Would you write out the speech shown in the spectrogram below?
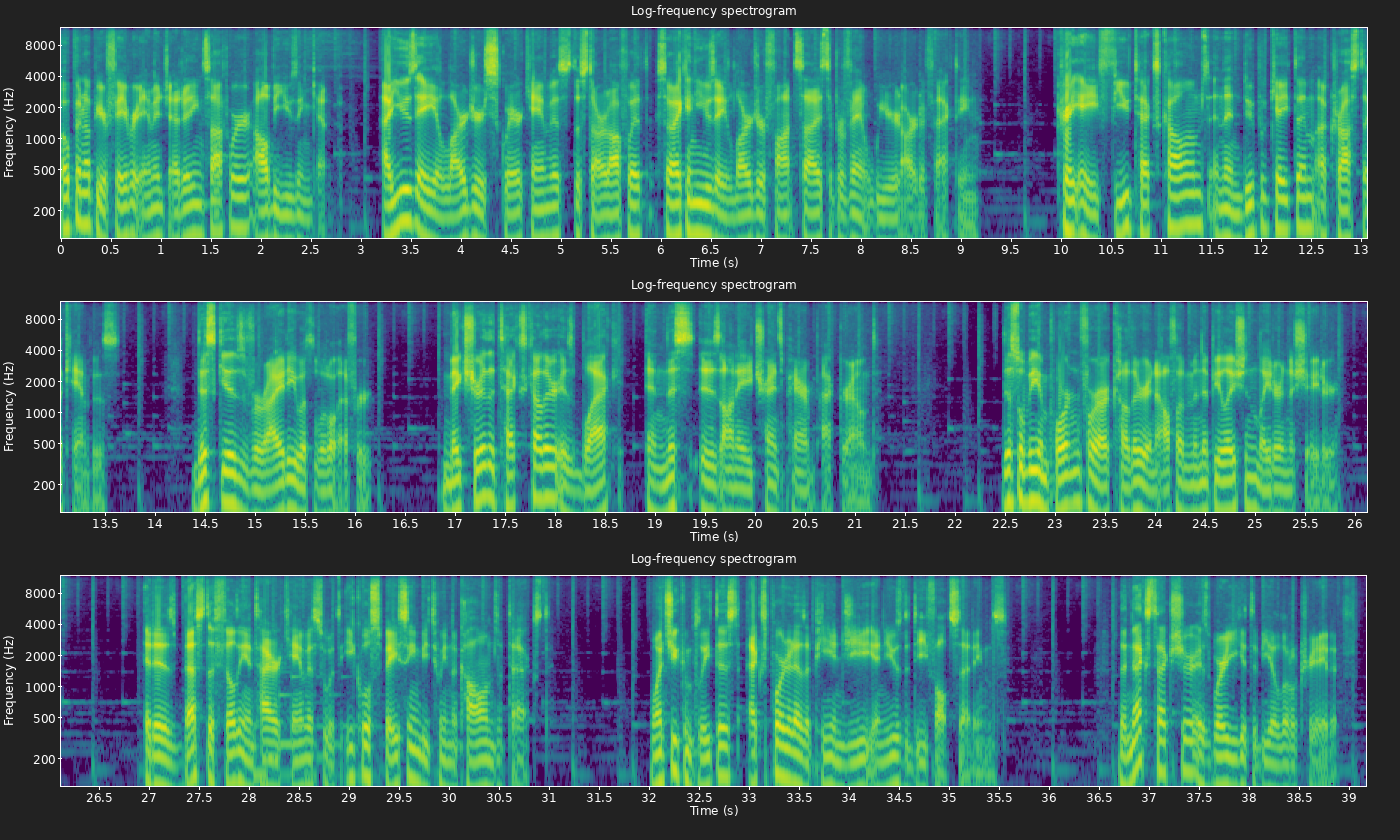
Open up your favorite image editing software, I'll be using GIMP. I use a larger square canvas to start off with, so I can use a larger font size to prevent weird artifacting. Create a few text columns and then duplicate them across the canvas. This gives variety with little effort. Make sure the text color is black and this is on a transparent background. This will be important for our color and alpha manipulation later in the shader. It is best to fill the entire canvas with equal spacing between the columns of text. Once you complete this, export it as a PNG and use the default settings. The next texture is where you get to be a little creative.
